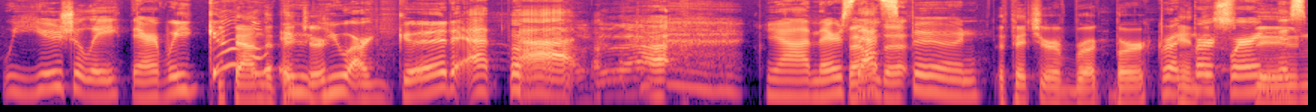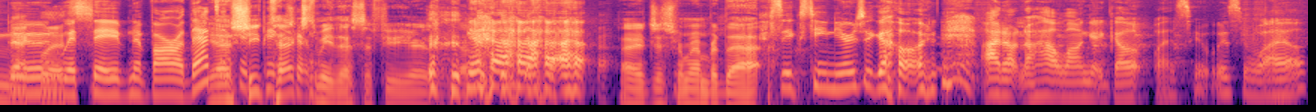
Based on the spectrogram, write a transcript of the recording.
we usually there we go found the picture? you are good at that. That. yeah and there's Found that it. Spoon The picture of Brooke Burke, Brooke in Burke the wearing the spoon spoon necklace. with Dave Navarro. That's Yeah, a good she picture. texted me this a few years ago. I just remembered that. 16 years ago. I don't know how long ago it was. It was a while.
